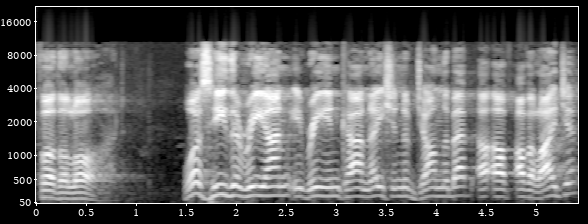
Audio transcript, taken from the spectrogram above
for the Lord. Was he the reincarnation of John the Baptist, uh, of, of Elijah?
